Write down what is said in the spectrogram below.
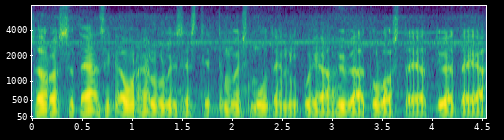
seuroissa tehdään sekä urheilullisesti että myös muuten niin kuin ihan hyvää tulosta ja työtä ja,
